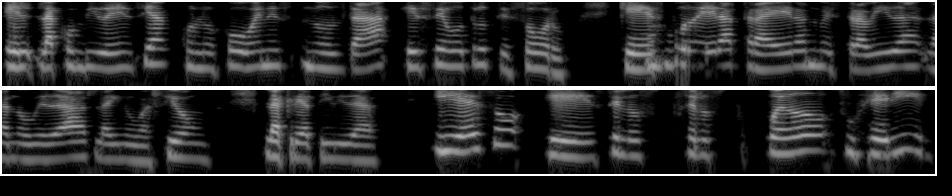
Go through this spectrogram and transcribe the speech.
El, la convivencia con los jóvenes nos da ese otro tesoro, que es poder atraer a nuestra vida la novedad, la innovación, la creatividad. Y eso eh, se, los, se los puedo sugerir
